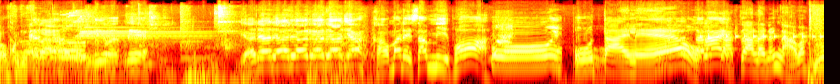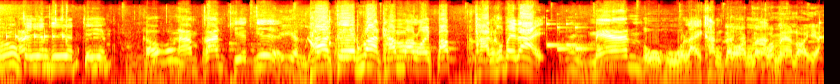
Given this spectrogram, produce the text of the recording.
ขอบคุณครับดีมากดีเดี๋ยวเดี๋ยวเดี๋ยวเดี๋ยวเดี๋ยวเดี๋ยวเขามาได้ซ้ำนี่พ่อ โอ้ยโอ้ตายแล้วอะไร จะจะอะไรนักหนาวะอืมใจเย็นใจเย็นใจเย็นเขาห้ามผ่านเขตนี้ถ้าเกิดว่าทำอร่อยปั๊บทานเข้าไปได้ แมนโอ้โห หลายขั้นแล้วตอนถ้าเกิมาดกว่าไม่เลอยร่อยอะ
